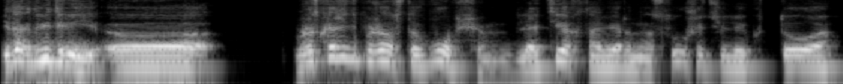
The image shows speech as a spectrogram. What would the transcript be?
Итак, Дмитрий, э, расскажите, пожалуйста, в общем, для тех, наверное, слушателей, кто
